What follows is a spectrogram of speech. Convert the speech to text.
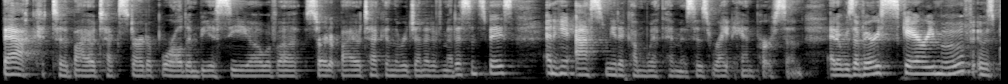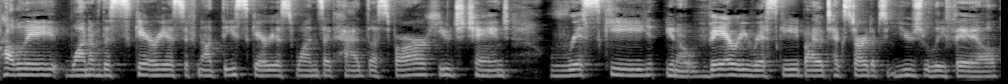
back to biotech startup world and be a CEO of a startup biotech in the regenerative medicine space. And he asked me to come with him as his right hand person. And it was a very scary move. It was probably one of the scariest, if not the scariest ones I've had thus far. Huge change, risky, you know, very risky. Biotech startups usually fail.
